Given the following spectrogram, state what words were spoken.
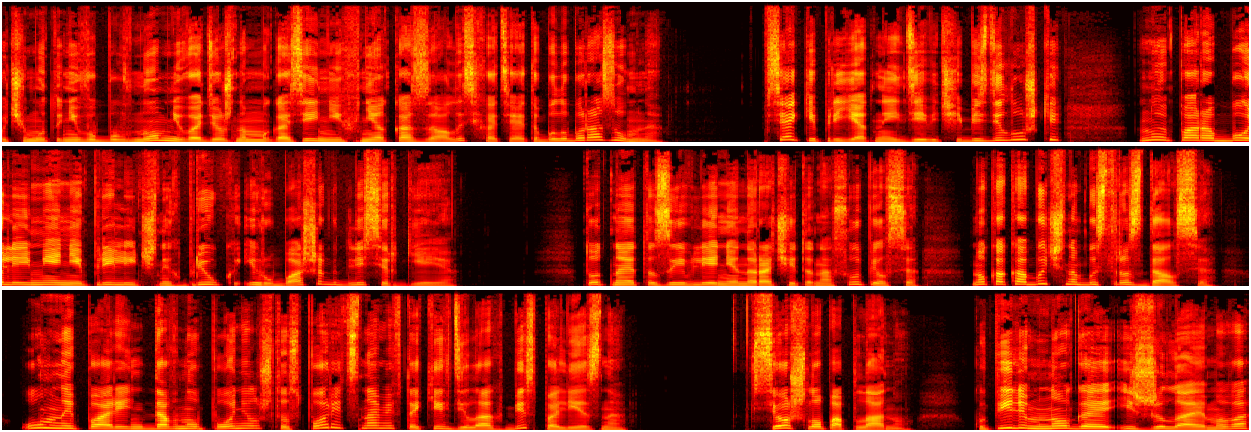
Почему-то ни в обувном, ни в одежном магазине их не оказалось, хотя это было бы разумно. Всякие приятные девичьи безделушки, ну и пара более-менее приличных брюк и рубашек для Сергея. Тот на это заявление нарочито насупился, но, как обычно, быстро сдался. Умный парень давно понял, что спорить с нами в таких делах бесполезно. Все шло по плану. Купили многое из желаемого,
